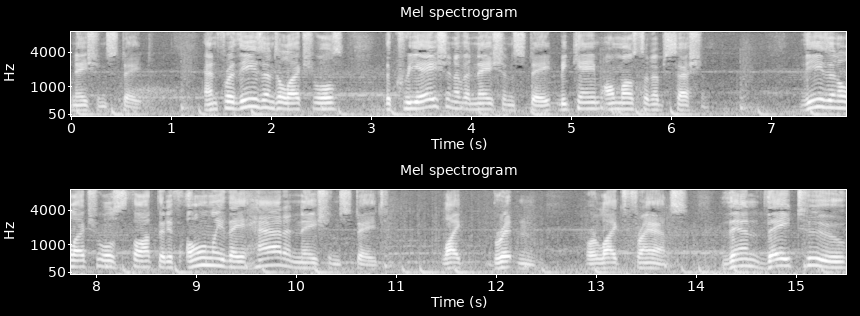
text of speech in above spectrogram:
nation state. And for these intellectuals, the creation of a nation state became almost an obsession. These intellectuals thought that if only they had a nation state, like Britain or like France, then they too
